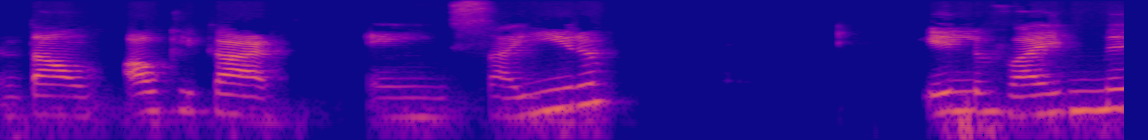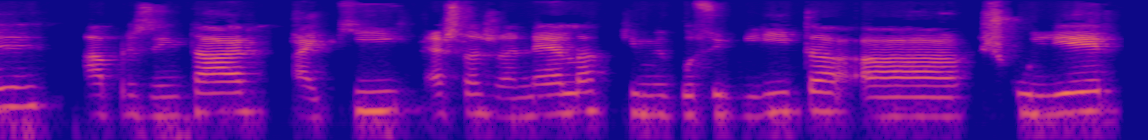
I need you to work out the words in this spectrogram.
Então, ao clicar em sair, ele vai me apresentar aqui esta janela que me possibilita uh, escolher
